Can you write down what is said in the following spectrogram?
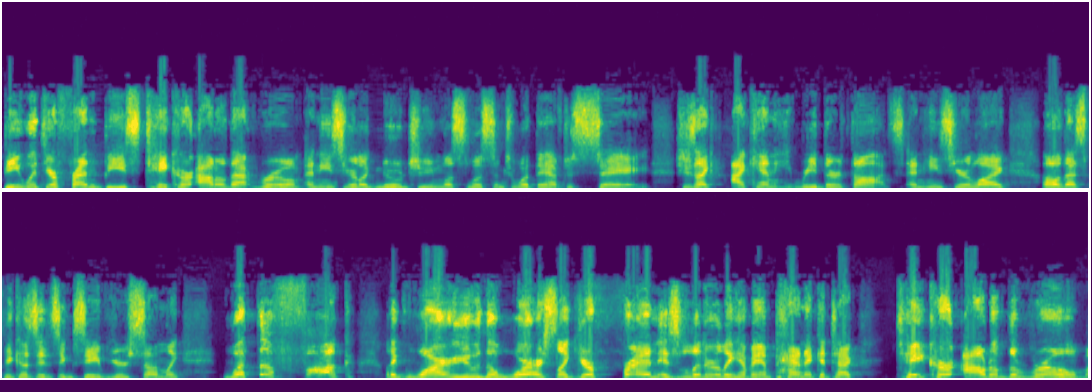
be with your friend Beast, take her out of that room. And he's here, like, no, Jean, let's listen to what they have to say. She's like, I can't he- read their thoughts. And he's here, like, oh, that's because it's Xavier's son. Like, what the fuck? Like, why are you the worst? Like, your friend is literally having a panic attack. Take her out of the room.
